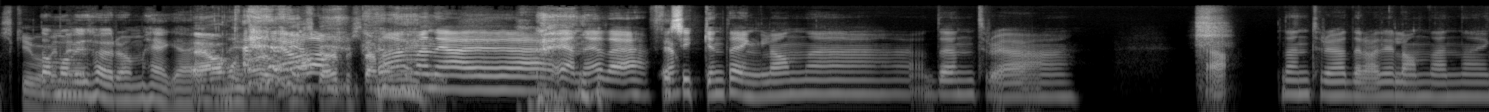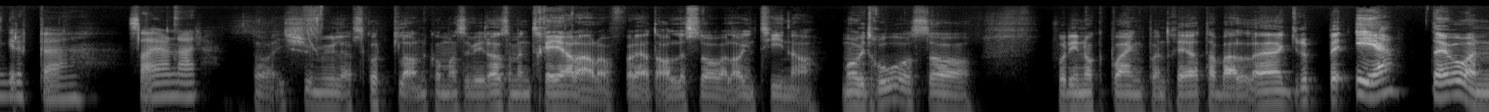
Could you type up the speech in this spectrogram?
skriver Da må vi høre om Hege er Ja, hun enig. jo, skal jo bestemme. Nei, men jeg er enig i det. Fysikken til England, eh, den tror jeg Ja, den tror jeg drar i land, den eh, gruppeseieren der. Det ikke umulig at Skottland kommer seg videre som en treer der, da, fordi at alle slår vel Argentina, må vi tro, og så får de nok poeng på en treertabell. Eh, gruppe E, det er jo en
